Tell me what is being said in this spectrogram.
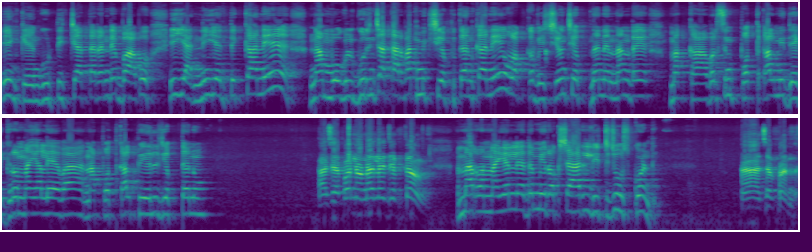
ఇంకేం గుట్టిచ్చేస్తారండి బాబు? ఇవన్నీ ఎందుకు కానీ నా మొగుల గురించి ఆ తర్వాత మీకు చెప్తాను కానీ ఒక్క విషయం చెప్తున్నాను వినండి మాకు కావలసిన పుస్తకాలు మీ దగ్గర ఉన్నాయా లేవా? నా పుస్తకాల పేర్లు చెప్తాను. చెప్పండి చెప్తాం. మరి ఉన్నాయా లేదా మీరు ఒకసారి లిట్ చూసుకోండి. చెప్పండి.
